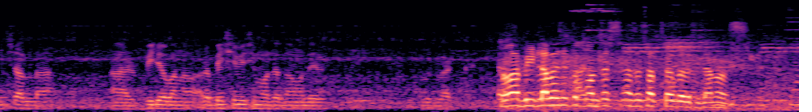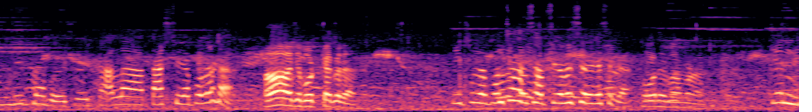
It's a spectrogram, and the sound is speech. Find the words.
ইনশাল্লাহ। আর ভিডিও বানাও আর বেশি বেশি মজা দাও আমাদের। গুড লাক তোমার বিটলা বয়সে তো পঞ্চাশ হাজার সাবস্ক্রাইবার হয়েছে জানোস? বিটলা বয়সে? কালা তার সিরা পোলাটা? হ্যাঁ যে ভোটকা করে। এই পুরো পঞ্চাশ হাজার সাবস্ক্রাইবার হয়ে গেছে গা। ওরে মামা। কেমনি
